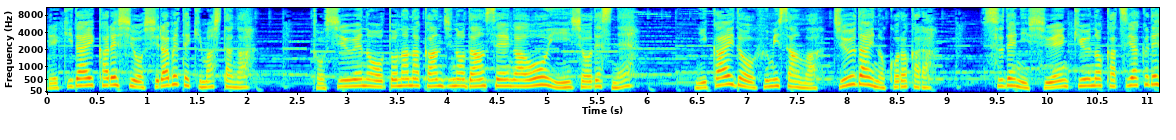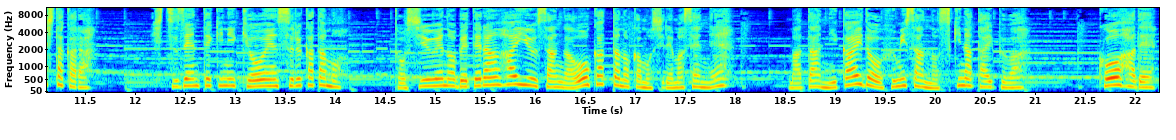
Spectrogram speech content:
歴代彼氏を調べてきましたが年上の大人な感じの男性が多い印象ですね。二階堂ふみさんは10代の頃からすでに主演級の活躍でしたから必然的に共演する方も年上のベテラン俳優さんが多かったのかもしれませんね。また二階堂ふみさんの好きなタイプは硬派で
